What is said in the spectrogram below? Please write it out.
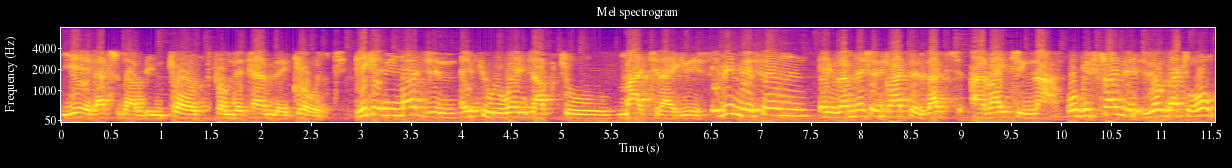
year that should have been taught from the time they closed. You can imagine if we went up to March like this, even the same examination classes that are writing now will be stranded. They'll get home.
